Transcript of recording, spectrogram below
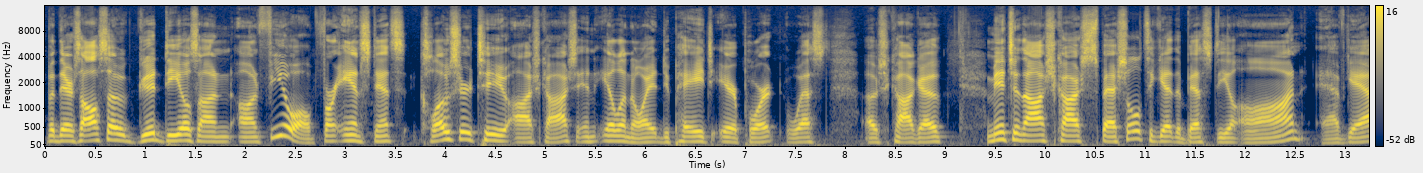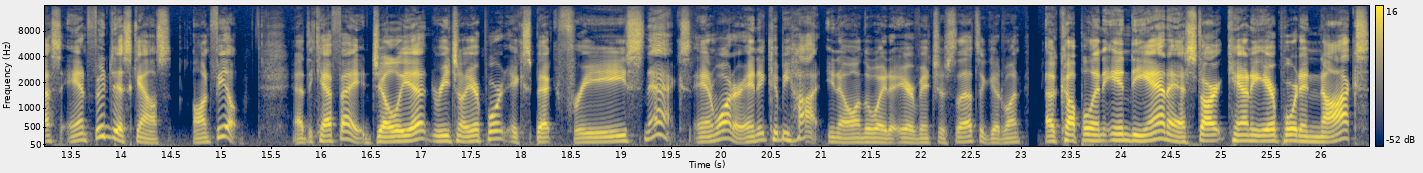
But there's also good deals on on fuel. For instance closer to oshkosh in illinois at dupage airport west of chicago mention the oshkosh special to get the best deal on avgas and food discounts on field at the cafe. Joliet Regional Airport, expect free snacks and water. And it could be hot, you know, on the way to AirVenture. So that's a good one. A couple in Indiana at Stark County Airport in Knox.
